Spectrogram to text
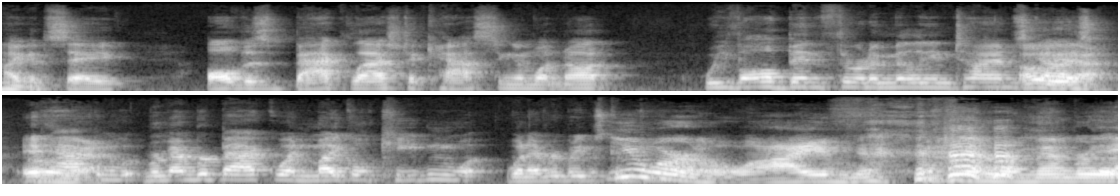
I Mhm. could say all this backlash to casting and whatnot. We've all been through it a million times, Oh, guys. yeah. It Oh, yeah. happened. Remember back when Michael Keaton, when everybody was You weren't alive. I can't remember that.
